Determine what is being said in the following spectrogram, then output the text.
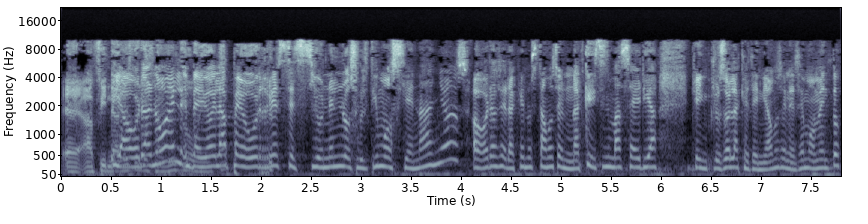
eh, a finales Y ahora no, en medio de la peor recesión en los últimos 100 años. Ahora será que no estamos en una crisis más seria que incluso la que teníamos en ese momento.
